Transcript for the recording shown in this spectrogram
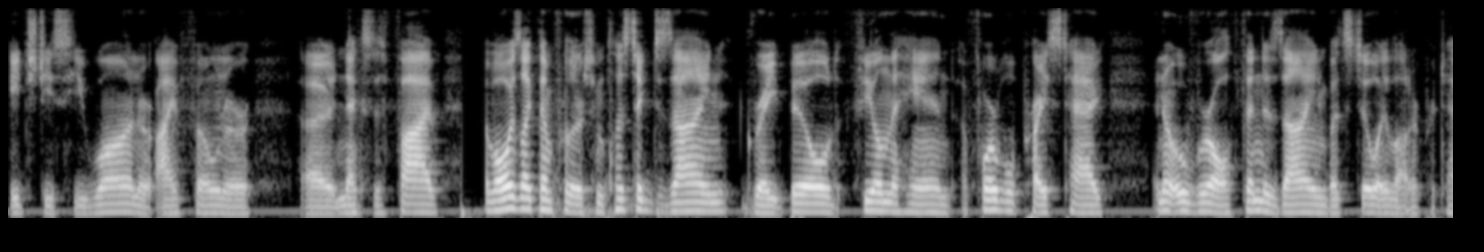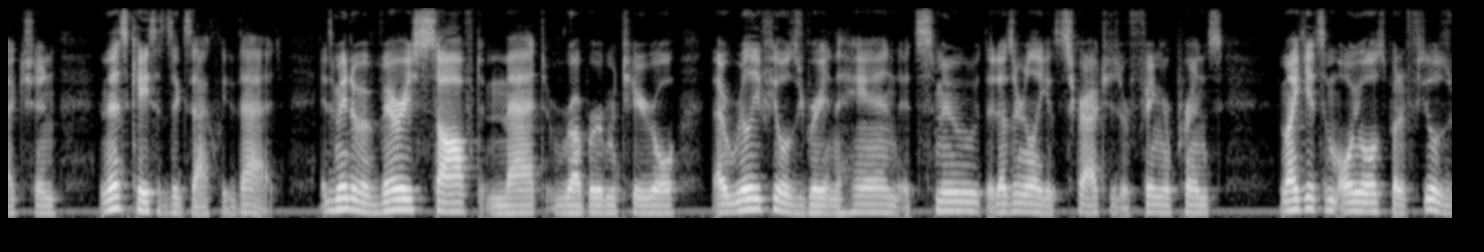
HTC One or iPhone or uh, Nexus 5. I've always liked them for their simplistic design, great build, feel in the hand, affordable price tag, and an overall thin design but still a lot of protection. In this case, it's exactly that. It's made of a very soft, matte rubber material that really feels great in the hand. It's smooth, it doesn't really get scratches or fingerprints. It might get some oils, but it feels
